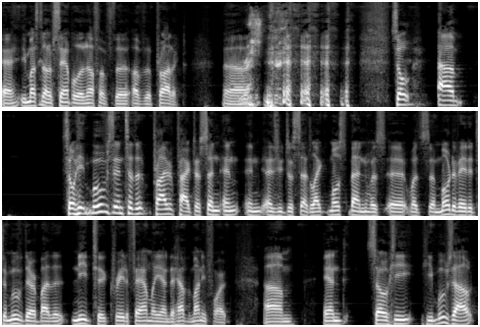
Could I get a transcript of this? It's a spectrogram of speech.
uh, he must not have sampled enough of the of the product. Uh, right. so, um, so he moves into the private practice, and, and, and as you just said, like most men, was uh, was uh, motivated to move there by the need to create a family and to have the money for it. Um, and so he he moves out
